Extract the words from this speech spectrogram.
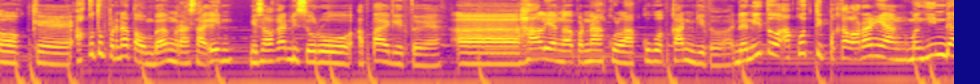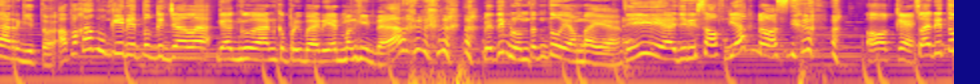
Oke, aku tuh pernah tau mbak ngerasain misalkan disuruh apa gitu ya, uh, hal yang nggak pernah aku lakukan kan gitu. Dan itu aku tipe kalau orang yang menghindar gitu. Apakah mungkin itu gejala gangguan kepribadian menghindar? Berarti belum tentu ya mbak ya? Iya jadi self diagnose Oke, selain itu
